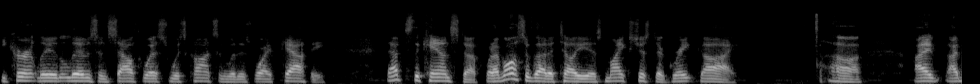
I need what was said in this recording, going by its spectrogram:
He currently lives in southwest Wisconsin with his wife, Kathy. That's the can stuff. What I've also got to tell you is Mike's just a great guy. Uh, I, I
